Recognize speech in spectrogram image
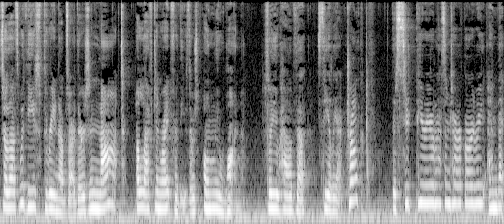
So that's what these three nubs are. There's not a left and right for these. There's only one. So you have the celiac trunk, the superior mesenteric artery and the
